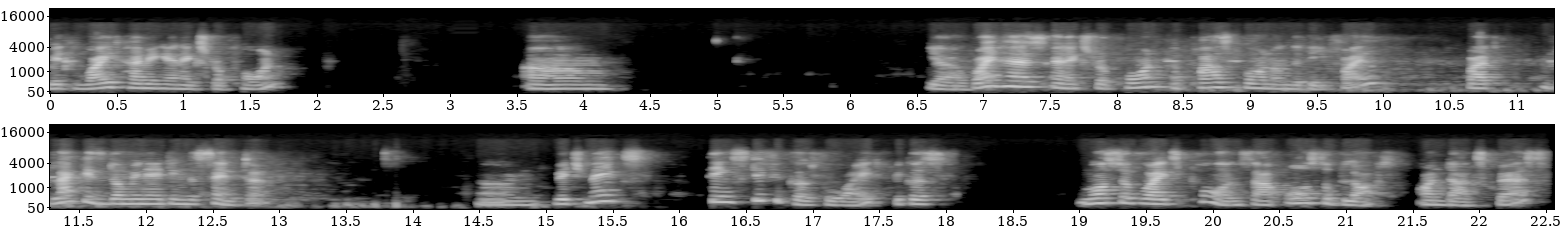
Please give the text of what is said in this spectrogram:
with white having an extra pawn. Um, yeah, white has an extra pawn, a passed pawn on the d file, but black is dominating the center, um, which makes things difficult for white because most of white's pawns are also blocked on dark squares.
